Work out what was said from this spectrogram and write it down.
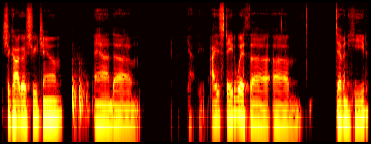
Chicago Street Jam, and um, yeah, dude. I stayed with uh um Devin Heed.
